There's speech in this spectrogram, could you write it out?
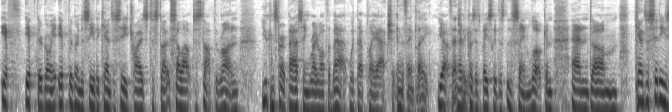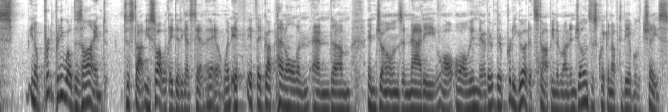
if if they're going if they're going to see that Kansas City tries to st- sell out to stop the run, you can start passing right off the bat with that play action in the same play. Yeah, essentially, because it's basically the, the, same look, and and um, Kansas City's you know pretty pretty well designed to stop. You saw what they did against Tampa. You know, when if, if they've got Pennel and and um, and Jones and Nnadi all, all in there, they're they're pretty good at stopping the run. And Jones is quick enough to be able to chase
